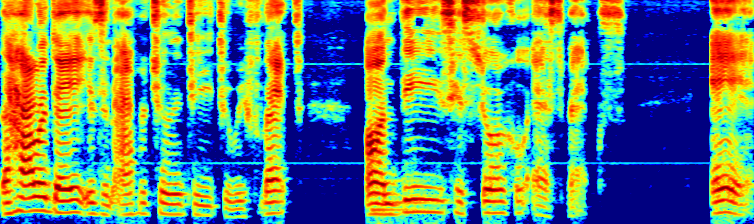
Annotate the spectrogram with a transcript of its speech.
The holiday is an opportunity to reflect on these historical aspects and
